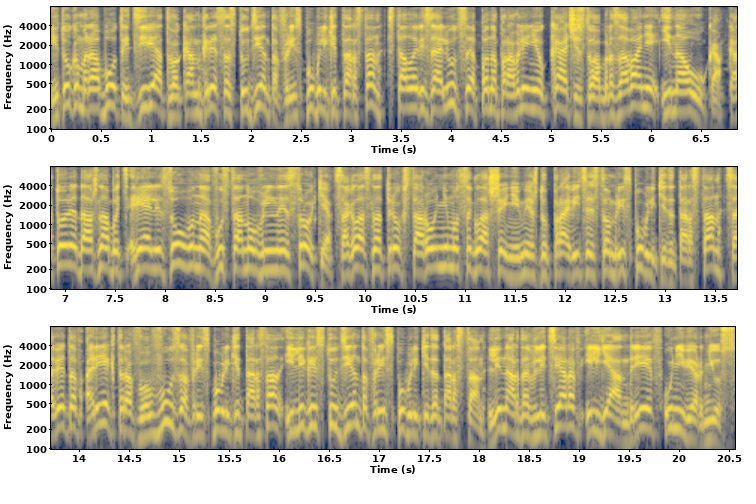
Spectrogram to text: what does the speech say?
Итогом работы 9 Конгресса студентов Республики Татарстан стала резолюция по направлению качества образования и наука, которая должна быть реализована в установленные сроки, согласно трехстороннему соглашению между правительством Республики Татарстан, Советов ректоров вузов Республики Татарстан и Лигой студентов Республики Татарстан. Ленар Довлетьяров, Илья Андреев, Univer News.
